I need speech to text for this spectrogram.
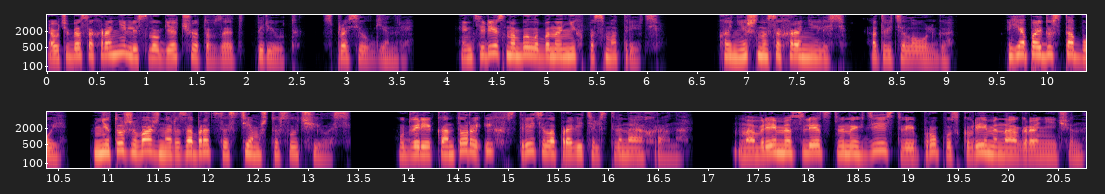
А у тебя сохранились логи отчетов за этот период?» — спросил Генри. «Интересно было бы на них посмотреть». «Конечно, сохранились», — ответила Ольга. «Я пойду с тобой. Мне тоже важно разобраться с тем, что случилось». У дверей конторы их встретила правительственная охрана. «На время следственных действий пропуск временно ограничен»,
